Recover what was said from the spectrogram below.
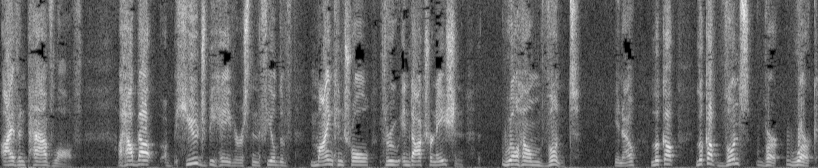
Ivan Pavlov. Uh, how about a huge behaviorist in the field of mind control through indoctrination, Wilhelm Wundt? You know, look up look up Wundt's work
